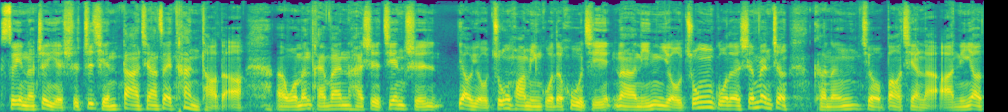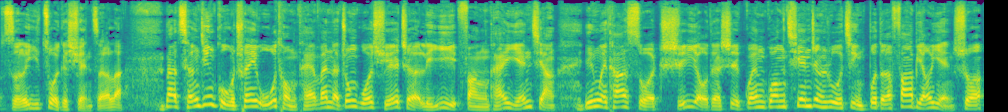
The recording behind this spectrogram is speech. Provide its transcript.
所以呢，这也是之前大家在探讨的啊。呃，我们台湾还是坚持要有中华民国的户籍。那您有中国的身份证，可能就抱歉了啊，您要择一做一个选择了。那曾经鼓吹武统台湾的中国学者李毅访台演讲，因为他所持有的是观光签证入境，不得发表演说。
